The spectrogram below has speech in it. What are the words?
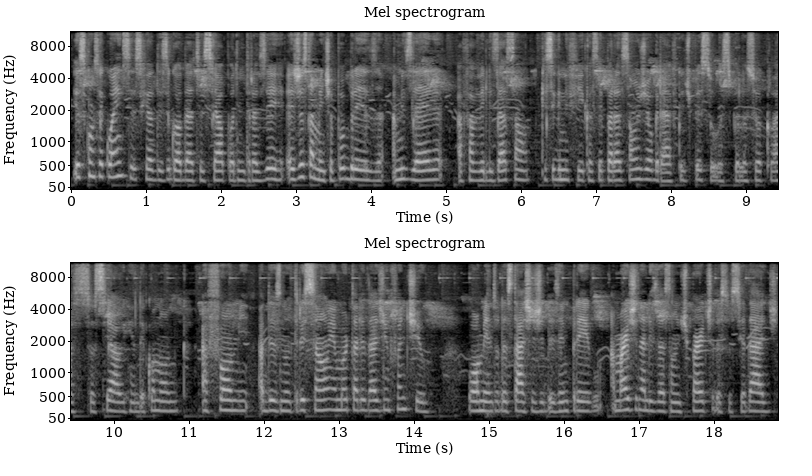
E as consequências que a desigualdade social podem trazer é justamente a pobreza, a miséria, a favelização, que significa a separação geográfica de pessoas pela sua classe social e renda econômica, a fome, a desnutrição e a mortalidade infantil, o aumento das taxas de desemprego, a marginalização de parte da sociedade,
